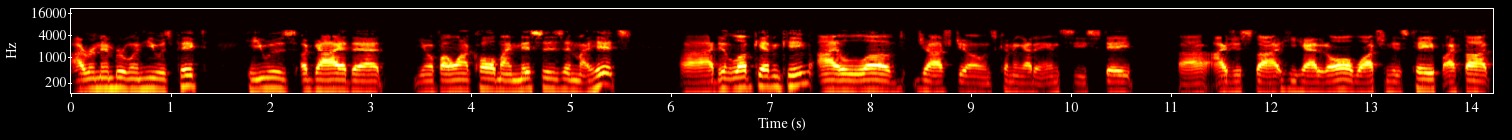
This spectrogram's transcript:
I remember when he was picked, he was a guy that you know if I want to call my misses and my hits. Uh, I didn't love Kevin King. I loved Josh Jones coming out of NC State. Uh, I just thought he had it all. Watching his tape, I thought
